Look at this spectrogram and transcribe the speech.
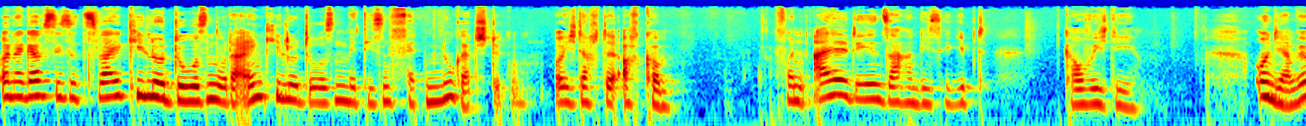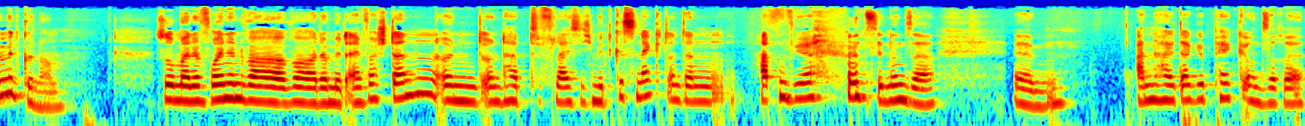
Und dann gab es diese zwei Kilo Dosen oder ein Kilo Dosen mit diesen fetten Nougatstücken. Und ich dachte, ach komm, von all den Sachen, die es hier gibt, kaufe ich die. Und die haben wir mitgenommen. So, meine Freundin war, war damit einverstanden und, und hat fleißig mitgesnackt und dann hatten wir uns in unser ähm, Anhaltergepäck, unsere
